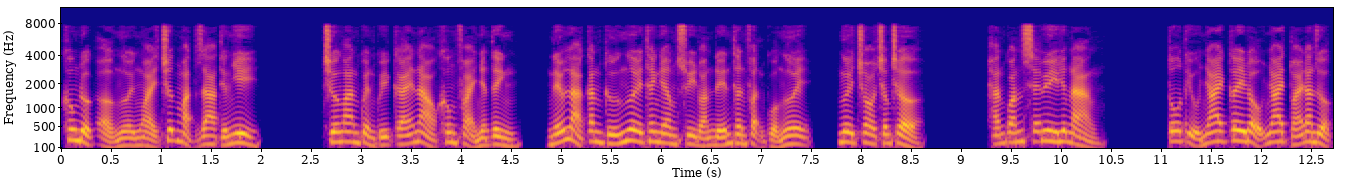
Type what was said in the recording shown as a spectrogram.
không được ở người ngoài trước mặt ra tiếng nhi. Trương An quyền quý cái nào không phải nhân tình, nếu là căn cứ ngươi thanh âm suy đoán đến thân phận của ngươi, ngươi cho chấm chờ. Hắn quán sẽ uy hiếp nàng. Tô Tiểu nhai cây đậu nhai toái đan dược,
